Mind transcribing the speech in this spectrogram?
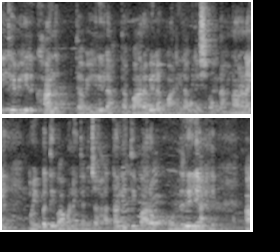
इथे विहीर खांद. त्या विहिरीला त्या बारवीला पाणी लागल्याशिवाय राहणार नाही. महिपती बाबाने त्यांच्या हाताने ती बारव कोंडलेली आहे. हा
